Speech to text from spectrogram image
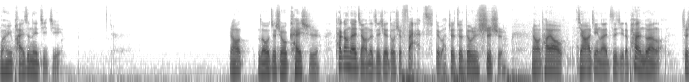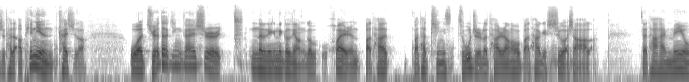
关于牌子那几集。然后楼这时候开始，他刚才讲的这些都是 facts，对吧？这这都是事实。然后他要加进来自己的判断了，这是他的 opinion 开始了。我觉得应该是那那个那个两个坏人把他。把他停，阻止了他，然后把他给射杀了。在他还没有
